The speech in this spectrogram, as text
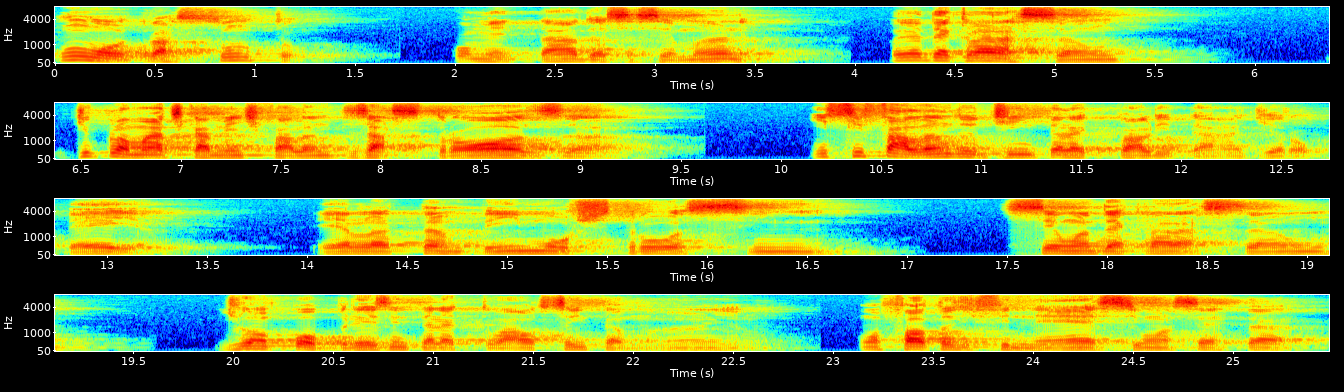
Um outro assunto comentado essa semana foi a declaração, diplomaticamente falando, desastrosa. Em se falando de intelectualidade europeia, ela também mostrou assim ser uma declaração de uma pobreza intelectual sem tamanho, uma falta de finesse, uma certa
